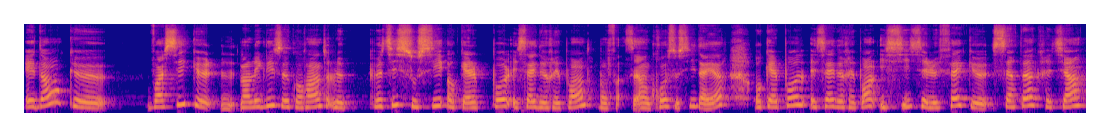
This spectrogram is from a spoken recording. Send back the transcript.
Et donc, euh, voici que dans l'église de Corinthe, le petit souci auquel Paul essaye de répondre, bon, c'est un gros souci d'ailleurs, auquel Paul essaye de répondre ici, c'est le fait que certains chrétiens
